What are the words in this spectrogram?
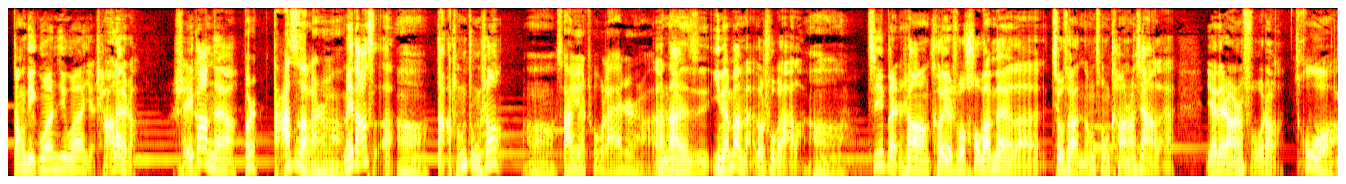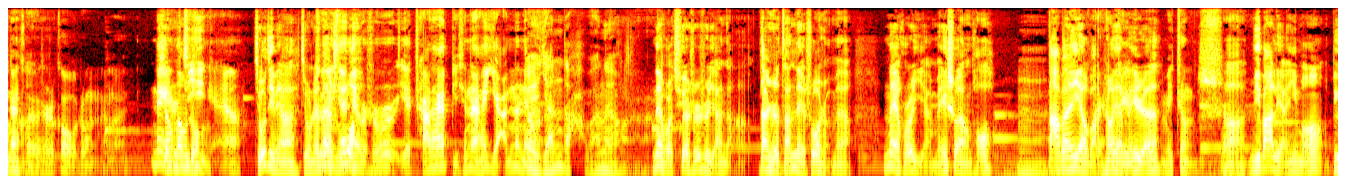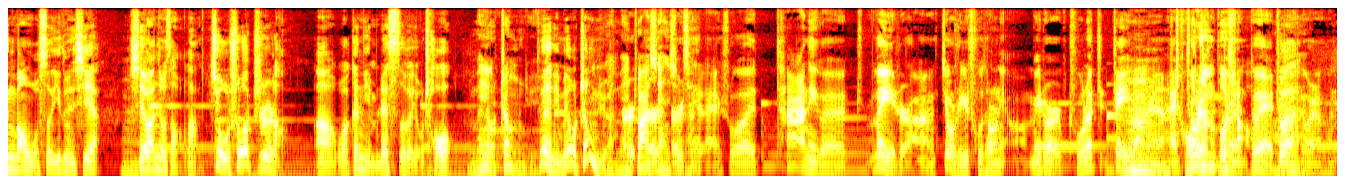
当地公安机关也查来着，谁干的呀？不是打死了是吗？没打死，哦。打成重伤。哦，仨月出不来至少。啊，那一年半载都出不来了。哦，基本上可以说后半辈子，就算能从炕上下来，也得让人扶着了。嚯，那可是够重的了。那相当重是几几年啊？九几年、九十年代初啊，那个时候也查的还比现在还严呢。那会严打吧那会儿，那会儿确实是严打，但是咱得说什么呀？那会儿也没摄像头，嗯，大半夜晚上也没人没证据，是啊，你把脸一蒙，兵帮五四一顿歇，嗯歇完就走了，就说知道啊，我跟你们这四个有仇，没有证据，对你没有证据。也，没而抓现行。而而且来说，他那个位置啊，就是一出头鸟，没准儿除了这这一帮人，嗯还仇人不少。对，招对很多人很。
